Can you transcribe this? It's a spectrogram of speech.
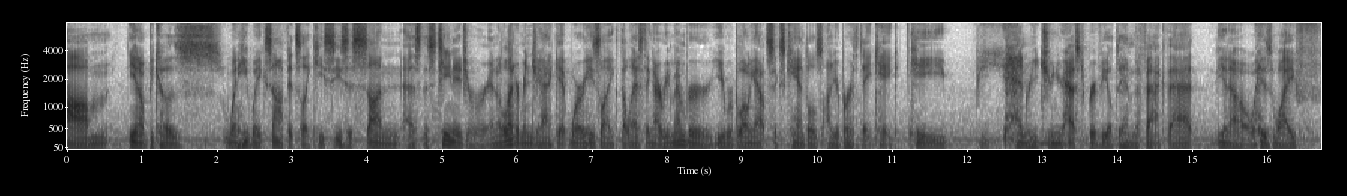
Um, you know, because when he wakes up, it's like he sees his son as this teenager in a Letterman jacket, where he's like, The last thing I remember, you were blowing out six candles on your birthday cake. He, Henry Jr., has to reveal to him the fact that, you know, his wife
